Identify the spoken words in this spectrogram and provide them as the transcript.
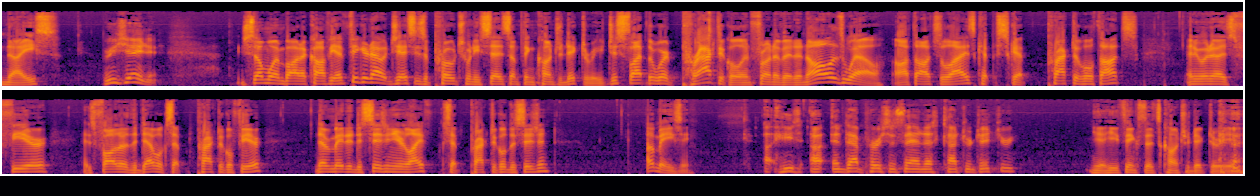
Nice. Appreciate it. Someone bought a coffee. I figured out Jesse's approach when he says something contradictory. Just slap the word practical in front of it, and all is well. All thoughts are lies, kept, kept practical thoughts. Anyone who has fear has father of the devil, except practical fear. Never made a decision in your life, except practical decision. Amazing. Uh, he's uh, and that person saying that's contradictory. Yeah, he thinks that's contradictory.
